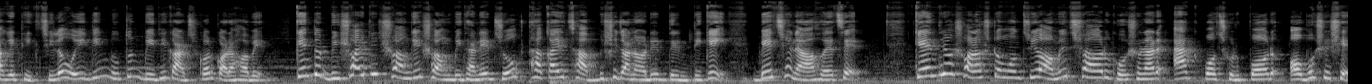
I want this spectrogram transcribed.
আগে ঠিক ছিল ওই দিন নতুন বিধি কার্যকর করা হবে। কিন্তু বিষয়টির সঙ্গে সংবিধানের যোগ থাকায় ছাব্বিশে জানুয়ারির দিনটিকেই বেছে নেওয়া হয়েছে। কেন্দ্রীয় স্বরাষ্ট্রমন্ত্রী অমিত শাহর ঘোষণার এক বছর পর অবশেষে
